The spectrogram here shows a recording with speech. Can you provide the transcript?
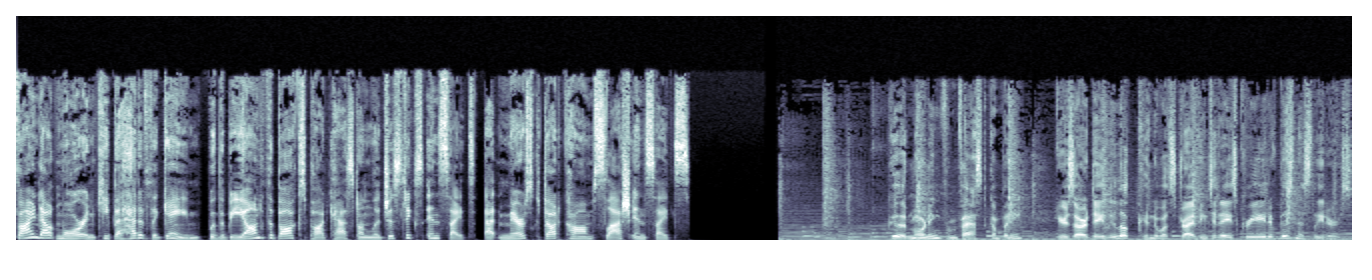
Find out more and keep ahead of the game with the Beyond the Box podcast on logistics insights at maersk.com/insights. Good morning from Fast Company. Here's our daily look into what's driving today's creative business leaders.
